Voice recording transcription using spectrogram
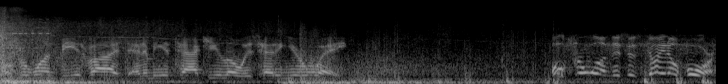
Ultra One, be advised, enemy attack helo is heading your way. Ultra One, this is Dino 4.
